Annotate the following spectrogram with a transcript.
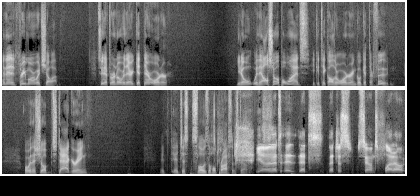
and then three more would show up. So you'd have to run over there and get their order, you know, when they all show up at once, he could take all their order and go get their food. But when they show up staggering, it, it just slows the whole process down. Yeah, that's that- that's that just sounds flat out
